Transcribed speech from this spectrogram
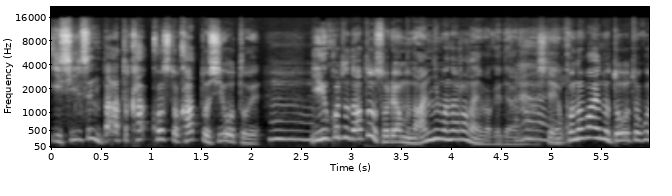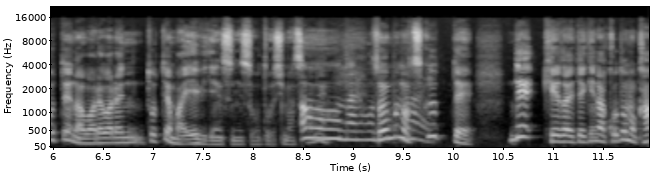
一律にバーッとコストカットしようということだとそれはもう何にもならないわけでありまして、はい、この場合の道徳っていうのは我々にとってはまあエビデンスに相当しますよね。そういうものを作って、はい、で経済的なことも考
